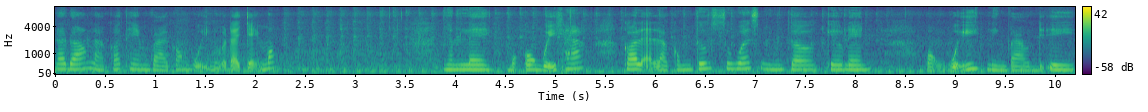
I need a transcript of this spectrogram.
nó đoán là có thêm vài con quỷ nữa đã chạy mất. Nhanh lên, một con quỷ khác, có lẽ là công tước xứ Westminster kêu lên. Bọn quỷ liền vào đi,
